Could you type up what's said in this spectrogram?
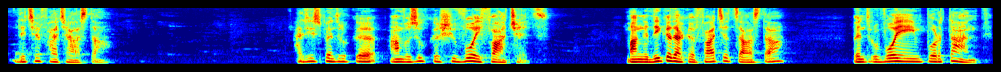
de ce faci asta? A zis, pentru că am văzut că și voi faceți. M-am gândit că dacă faceți asta, pentru voi e important.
